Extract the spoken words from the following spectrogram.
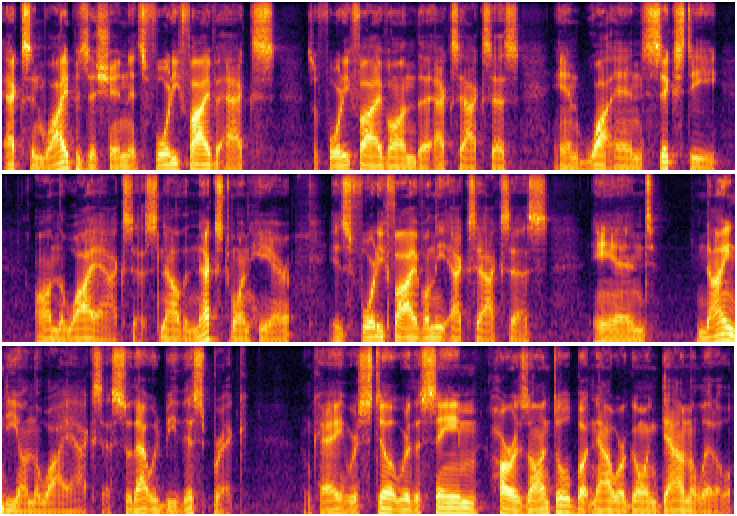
x and y position, it's 45x, so 45 on the x-axis, and y and 60 on the y-axis. Now the next one here is 45 on the x-axis and 90 on the y-axis. So that would be this brick. Okay, we're still we're the same horizontal, but now we're going down a little.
